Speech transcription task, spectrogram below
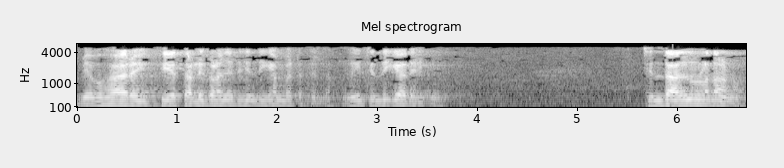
വ്യവഹാര യുക്തിയെ തള്ളിക്കളഞ്ഞിട്ട് ചിന്തിക്കാൻ പറ്റത്തില്ല. അല്ലെങ്കിൽ ചിന്തിക്കാതിരിക്കും. ചിന്ത അതിനുള്ളതാണ്.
